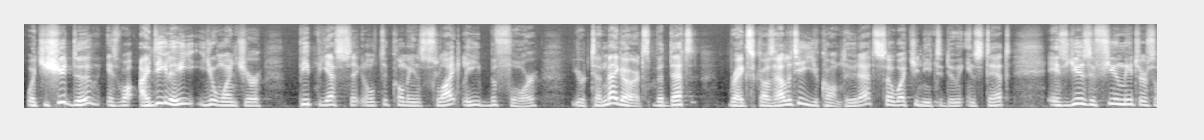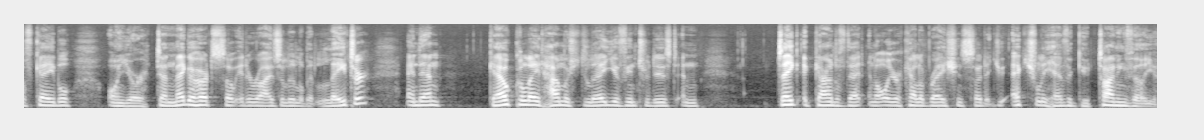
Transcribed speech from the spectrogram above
what you should do is, well, ideally, you want your PPS signal to come in slightly before your 10 megahertz, but that breaks causality. You can't do that. So what you need to do instead is use a few meters of cable on your 10 megahertz so it arrives a little bit later and then calculate how much delay you've introduced and take account of that in all your calibrations so that you actually have a good timing value.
